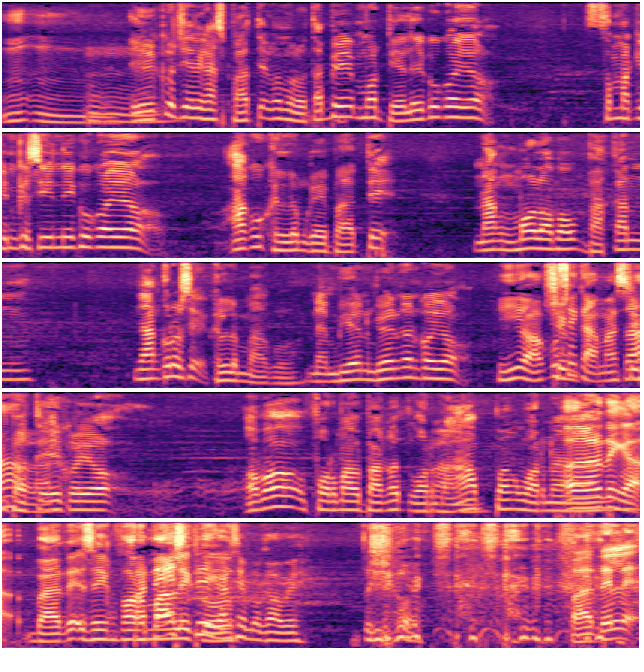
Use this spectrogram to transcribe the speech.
Mm-mm. ya iku ciri khas batik ngono lho tapi modelnya iku koyo semakin ke sini iku koyo aku gelem gawe batik nang mall apa bahkan nyangkruk sih gelem aku nek biyen-biyen kan koyo Iya, aku sih gak sing masalah. batiknya koyo apa formal banget warna abang warna Oh, ngerti gak? Batik sing formal Batik SD iku. kan sih gawe. Iya. Batik lek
